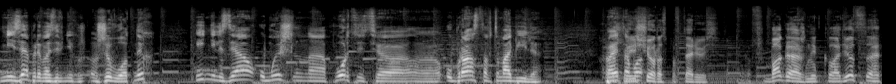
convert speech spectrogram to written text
нельзя привозить в них животных, и нельзя умышленно портить э, убранство автомобиля. Поэтому еще раз повторюсь. В багажник кладется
